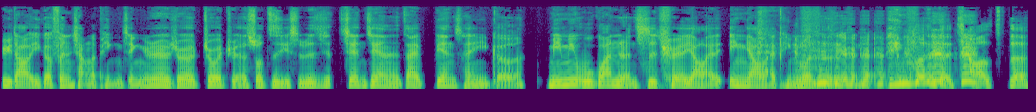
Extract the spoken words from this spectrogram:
遇到一个分享的瓶颈，因为就就会觉得说自己是不是渐渐的在变成一个明明无关人士却要来硬要来评论的 评论的角色。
